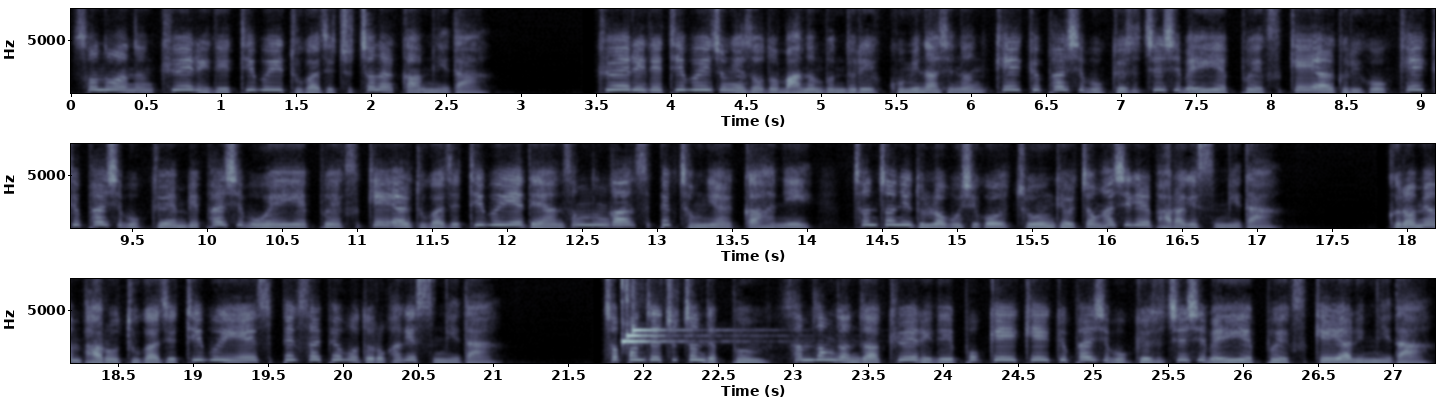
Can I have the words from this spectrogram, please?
선호하는 QLED TV 두 가지 추천할까 합니다. QLED TV 중에서도 많은 분들이 고민하시는 KQ85QS70AF XKR 그리고 KQ85QMB 85AF XKR 두 가지 TV에 대한 성능과 스펙 정리할까 하니 천천히 둘러보시고 좋은 결정하시길 바라겠습니다. 그러면 바로 두 가지 TV의 스펙 살펴보도록 하겠습니다. 첫 번째 추천 제품 삼성전자 QLED 4K KQ85QS70AF XKR입니다.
